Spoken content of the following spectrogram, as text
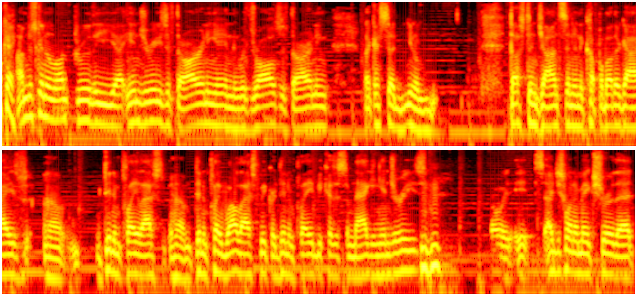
Okay. I'm just going to run through the uh, injuries if there are any and the withdrawals if there are any. Like I said, you know, Dustin Johnson and a couple of other guys uh, didn't play last um, didn't play well last week or didn't play because of some nagging injuries. Mhm. So it, it's I just want to make sure that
